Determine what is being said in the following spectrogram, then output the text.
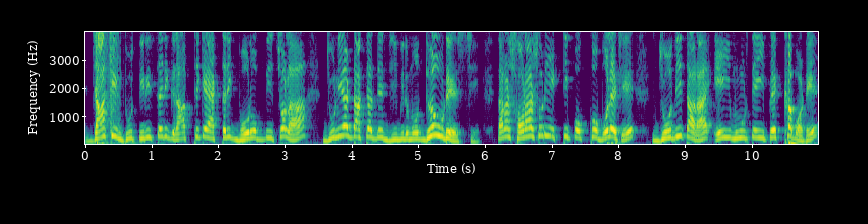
যা কিন্তু তিরিশ তারিখ রাত থেকে এক তারিখ ভোর অবধি চলা জুনিয়র ডাক্তারদের জিবির মধ্যেও উঠে এসছে। তারা সরাসরি একটি পক্ষ বলেছে, যদি তারা এই মুহূর্তে এই প্রেক্ষাপটে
